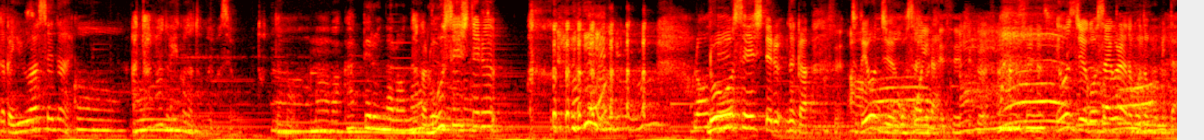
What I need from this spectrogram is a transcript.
だから言わせない。うん頭のいい子だと思いますよ。とっても。まあ分かってるんだろうななんか老成してる老老成成してる。なんかちょっとあー45歳ぐらい。多って性あ45歳ぐらいの子供みたい。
